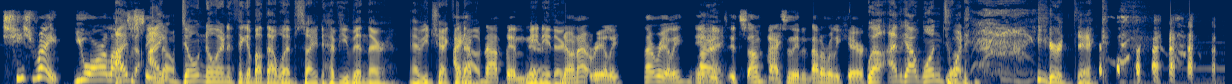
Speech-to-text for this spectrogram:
She's right. You are allowed I've, to say no. I don't know anything about that website. Have you been there? Have you checked I it have out? not been Me there. neither. No, not really. Not really. It- right. it's, it's unvaccinated. I don't really care. Well, I've got 120. You're a dick.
